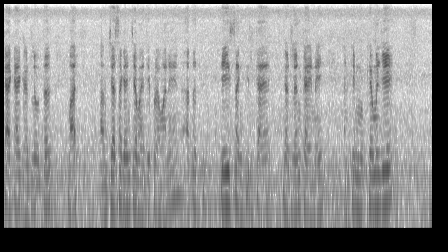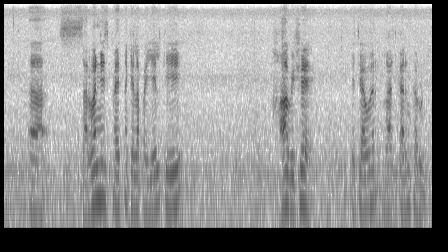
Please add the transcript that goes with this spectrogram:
काय काय घडलं होतं. मा आमच्या सगळ्यांच्या माहितीप्रमाणे आता तेही सांगतील काय घडलं आणि काय नाही. आणखीन मुख्य म्हणजे सर्वांनीच प्रयत्न केला पाहिजे की हा विषय त्याच्यावर राजकारण करू नये.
